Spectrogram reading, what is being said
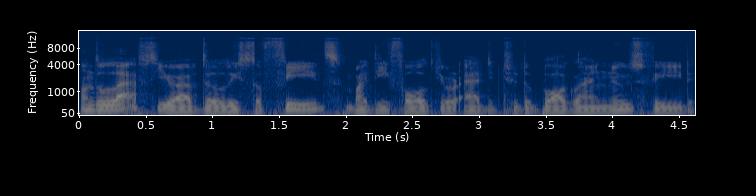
On the left you have the list of feeds, by default you're added to the Blogline news feed,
